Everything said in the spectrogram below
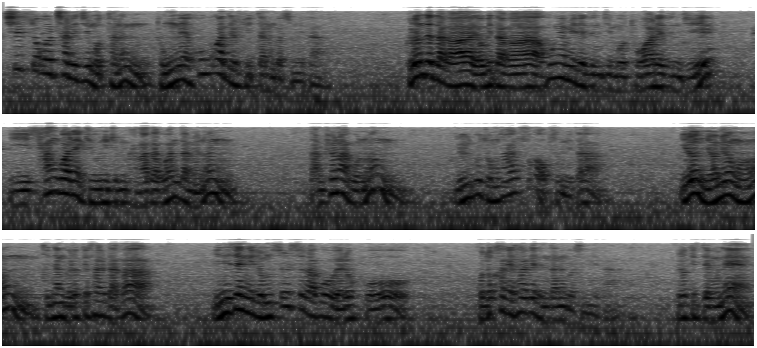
실속을 차리지 못하는 동네 호구가 될 수 있다는 것입니다. 그런데다가 여기다가 홍염이라든지 뭐 도화라든지 이 상관의 기운이 좀 강하다고 한다면은 남편하고는 일부 종사할 수가 없습니다. 이런 여명은 그냥 그렇게 살다가 인생이 좀 쓸쓸하고 외롭고 고독하게 살게 된다는 것입니다. 그렇기 때문에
